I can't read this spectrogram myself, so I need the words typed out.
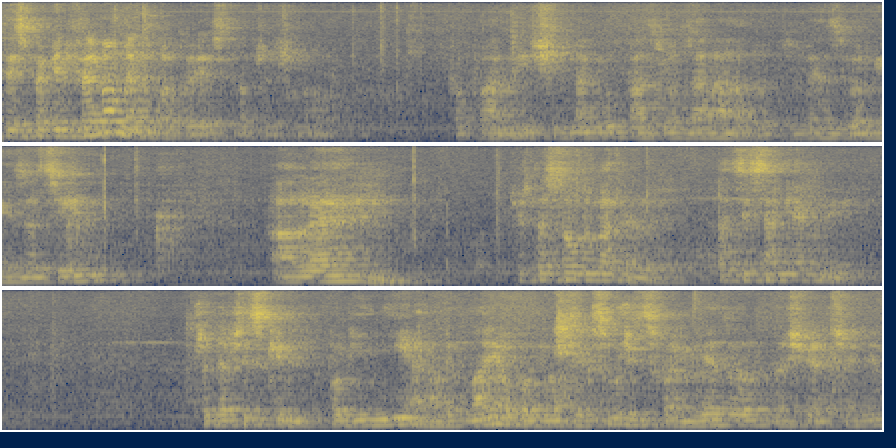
to jest pewien fenomen, bo to jest, no przecież, no, kapłani, silna grupa związana z węzły organizacyjne, ale przecież to są obywatele, tacy sami jak my. Przede wszystkim powinni, a nawet mają obowiązek służyć swoją wiedzą, doświadczeniem.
